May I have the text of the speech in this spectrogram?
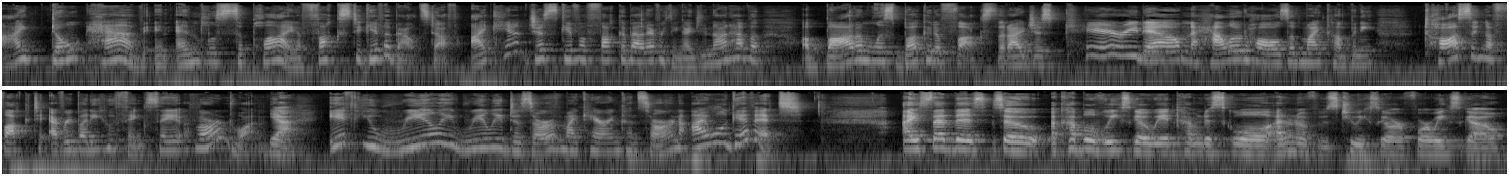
I don't have an endless supply of fucks to give about stuff. I can't just give a fuck about everything. I do not have a, a bottomless bucket of fucks that I just carry down the hallowed halls of my company, tossing a fuck to everybody who thinks they have earned one. Yeah. If you really, really deserve my care and concern, I will give it. I said this so a couple of weeks ago we had come to school. I don't know if it was two weeks ago or four weeks ago.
